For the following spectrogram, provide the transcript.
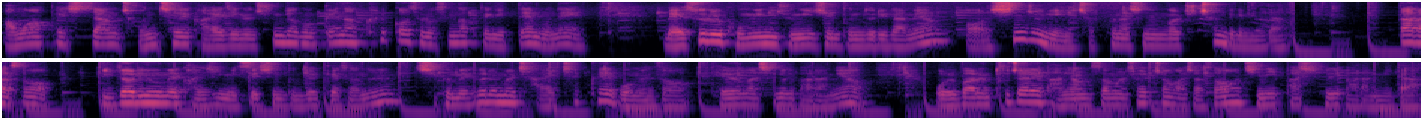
암호화폐 시장 전체에 가해지는 충격은 꽤나 클 것으로 생각되기 때문에 매수를 고민 중이신 분들이라면 어, 신중히 접근하시는 걸 추천드립니다. 따라서 이더리움에 관심 있으신 분들께서는 지금의 흐름을 잘 체크해 보면서 대응하시길 바라며 올바른 투자의 방향성을 설정하셔서 진입하시길 바랍니다.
